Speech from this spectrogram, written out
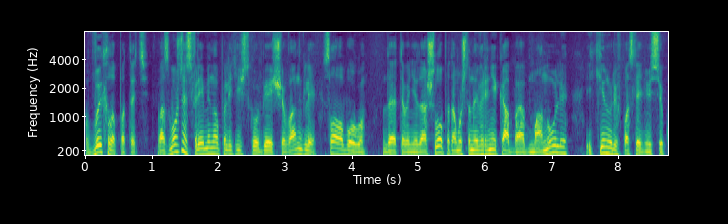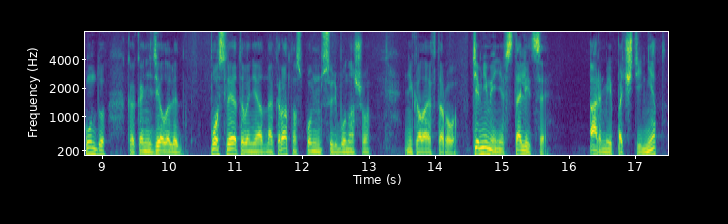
выхлопотать возможность временного политического убежища в Англии. Слава богу, до этого не дошло, потому что наверняка бы обманули и кинули в последнюю секунду, как они делали после этого неоднократно. Вспомним судьбу нашего Николая II. Тем не менее, в столице армии почти нет –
